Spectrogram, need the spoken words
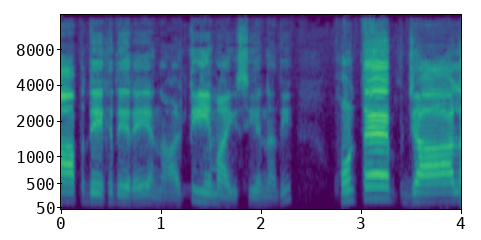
ਆਪ ਦੇਖਦੇ ਰਹੇ ਆ ਨਾਲ ਟੀਮ ਆਈ ਸੀ ਇਹਨਾਂ ਦੀ। ਹੁਣ ਤਾਂ ਜਾਲ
